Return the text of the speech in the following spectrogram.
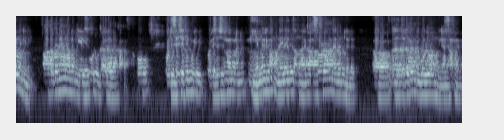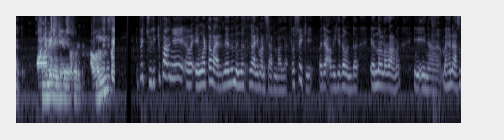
വന്നിനി അതോടെ ഞാൻ പറഞ്ഞു കേസ് കൊടുക്കാതെ അപ്പോ പോലീസ് സ്റ്റേഷനിൽ പോയി. പോലീസ് സ്റ്റേഷൻ പറഞ്ഞു നീ എന്നെ ഒരു കംപ്ലൈന്റ് തന്ന കാസർഗോഡ് ആണെന്നുള്ളത് ബ്രദർ കണ്ടുകൊള്ളു വന്നില്ല ആ സമയത്ത്. ഓന്റെ പേര് കേസ് കൊടുക്കും. അതൊന്നും ഇപ്പം ചുരുക്കി പറഞ്ഞ് എങ്ങോട്ടാണ് എങ്ങോട്ടാ വരുന്നതെന്ന് നിങ്ങൾക്ക് കാര്യം മനസ്സിലാക്കണ്ടല്ലോ റിഫയ്ക്ക് ഒരു അവിഹിതമുണ്ട് എന്നുള്ളതാണ് ഈ മെഹനാസ്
